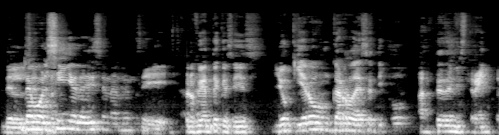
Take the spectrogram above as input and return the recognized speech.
del De Sentra. bolsillo le dicen a mí. Sí, pero fíjate que sí, es, yo quiero un carro de ese tipo antes de mis 30.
